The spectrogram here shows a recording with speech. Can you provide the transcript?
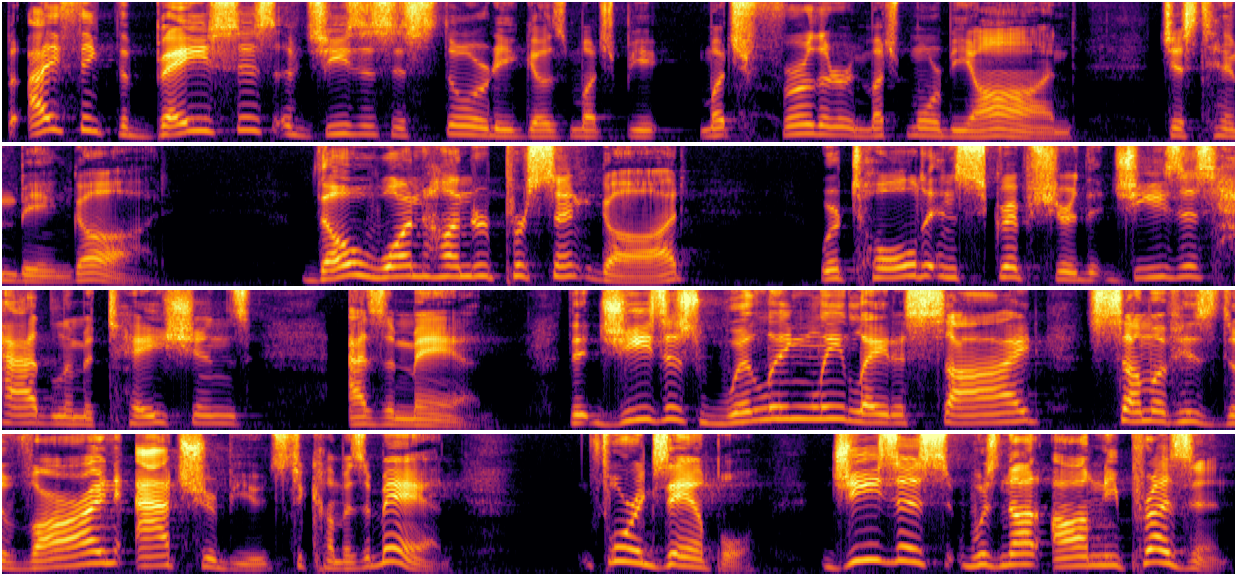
But I think the basis of Jesus' authority goes much, be, much further and much more beyond just him being God. Though 100% God, we're told in Scripture that Jesus had limitations as a man, that Jesus willingly laid aside some of his divine attributes to come as a man. For example, Jesus was not omnipresent.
